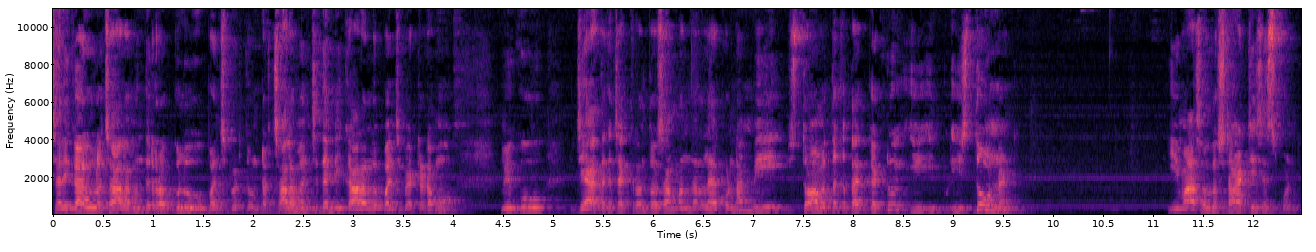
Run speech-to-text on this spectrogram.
చలికాలంలో చాలామంది రగ్గులు పంచిపెడుతూ ఉంటారు. చాలా మంచిదండి ఈ కాలంలో పంచిపెట్టడము. మీకు జాతక చక్రంతో సంబంధం లేకుండా మీ స్తోమతకు తగ్గట్టు ఈ ఇప్పుడు ఇస్తూ ఉండండి. ఈ మాసంలో స్టార్ట్ చేసేసుకోండి.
